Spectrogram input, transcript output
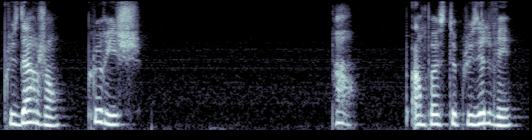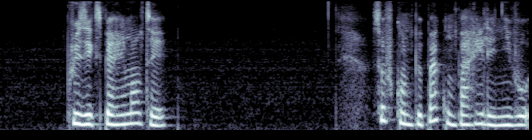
plus d'argent, plus riches. Oh, un poste plus élevé, plus expérimenté. Sauf qu'on ne peut pas comparer les niveaux.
